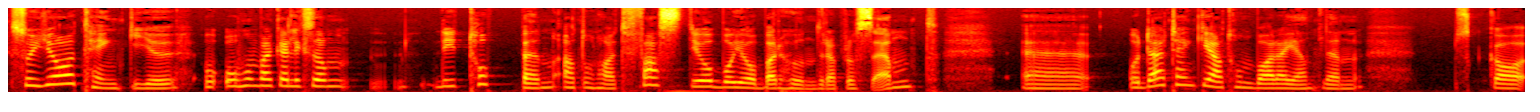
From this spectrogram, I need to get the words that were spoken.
så jag tänker ju, och, och, hon verkar liksom, det är toppen att hon har ett fast jobb och jobbar 100 procent. Eh, och där tänker jag att hon bara egentligen ska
